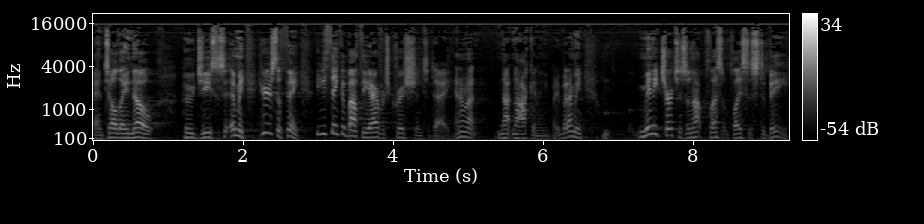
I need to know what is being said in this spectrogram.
until they know who Jesus is. I mean, here's the thing. You think about the average Christian today, and I'm not, not knocking anybody, but I mean, many churches are not pleasant places to be.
